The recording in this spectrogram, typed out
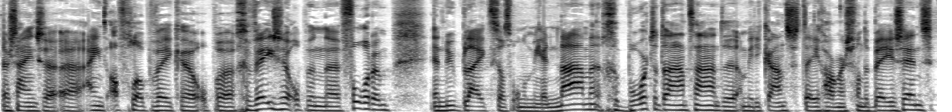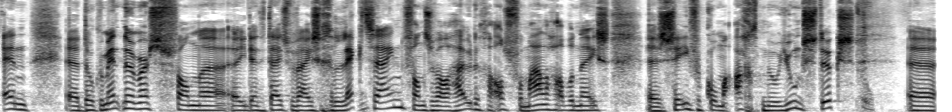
Daar zijn ze uh, eind afgelopen weken op uh, gewezen op een uh, forum. En nu blijkt dat onder meer namen, geboortedata... de Amerikaanse tegenhangers van de BSN's... en documentnummers van identiteitsbewijzen gelekt zijn... van zowel huidige als voormalige abonnees. 7,8 miljoen stuks... Uh,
